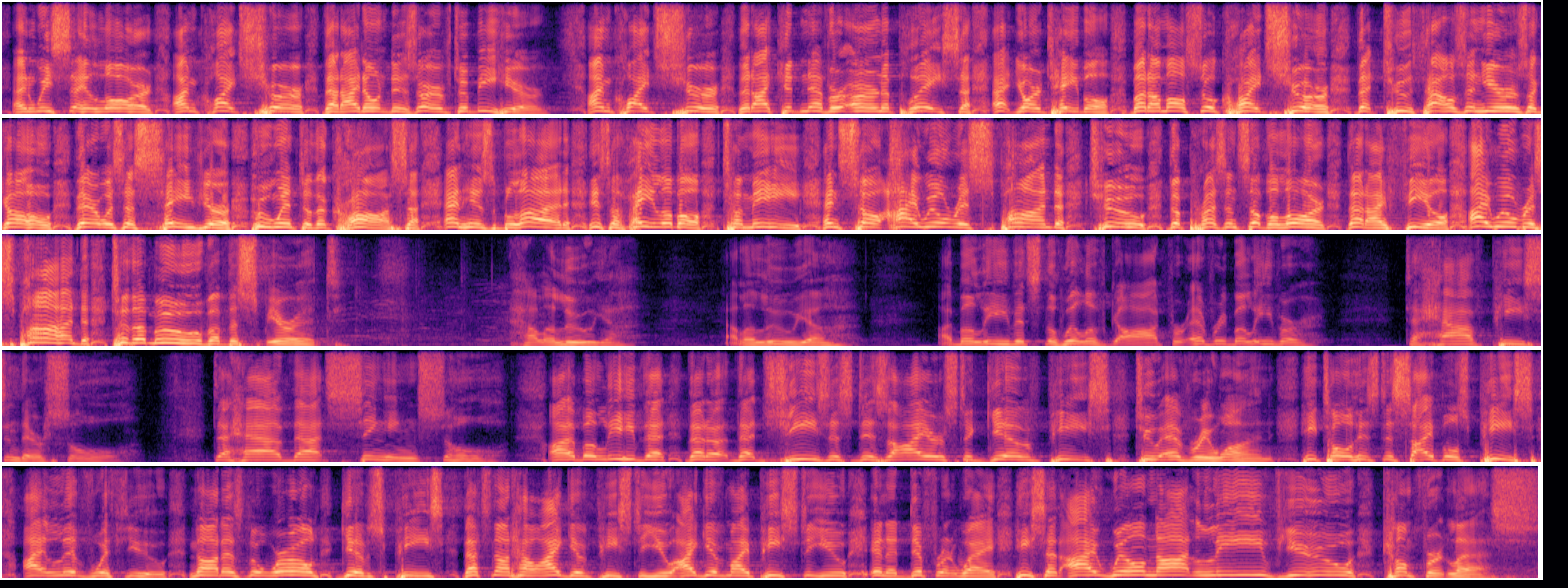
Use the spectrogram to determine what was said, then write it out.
and we say, Lord, I'm quite sure that I don't deserve to be here. I'm quite sure that I could never earn a place at your table, but I'm also quite sure that 2,000 years ago there was a Savior who went to the cross and his blood is available to me. And so I will respond to the presence of the Lord that I feel. I will respond to the move of the Spirit. Hallelujah. Hallelujah. I believe it's the will of God for every believer to have peace in their soul, to have that singing soul. I believe that, that, uh, that Jesus desires to give peace to everyone. He told his disciples, Peace I live with you, not as the world gives peace. That's not how I give peace to you. I give my peace to you in a different way. He said, I will not leave you comfortless.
